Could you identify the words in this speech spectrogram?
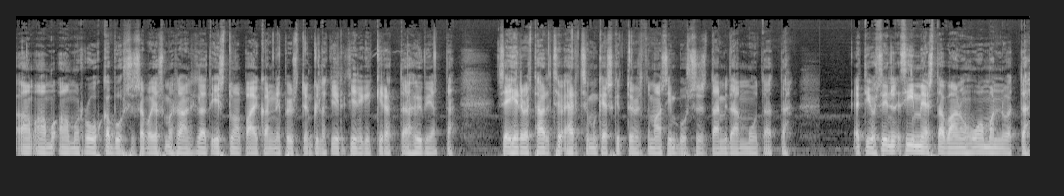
aamu, aamun ruuhkabussissa, vai jos mä saan sieltä istumapaikan, niin pystyn kyllä siinäkin kirjoittamaan hyvin, että se ei hirveästi häiritse, häiritse mun keskittymistä, mä siinä bussissa tai mitään muuta, että, että jos siinä, siinä mielessä vaan on huomannut, että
